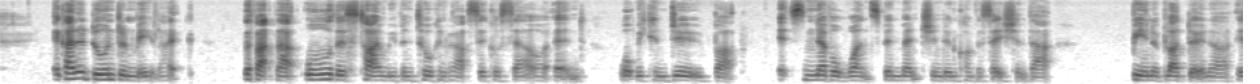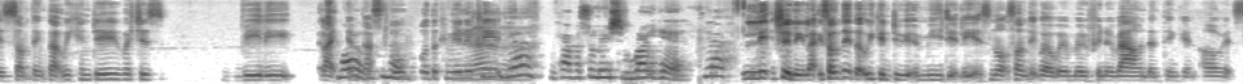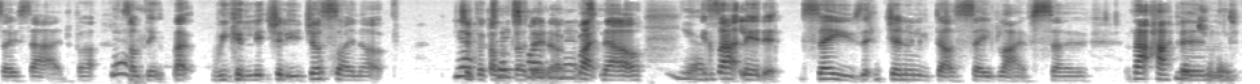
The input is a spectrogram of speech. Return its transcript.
it kind of dawned on me like the fact that all this time we've been talking about sickle cell and what we can do, but it's never once been mentioned in conversation that being a blood donor is something that we can do, which is really like isn't impactful for the community. Yeah. Yeah, we have a solution right here. Yeah. Literally, like something that we can do immediately. It's not something where we're moping around and thinking, "Oh, it's so sad," but Yeah. something that we can literally just sign up Yeah. to become a blood donor minutes. right now. Yeah, Exactly, and it saves. It genuinely does save lives. So that happened. Literally.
